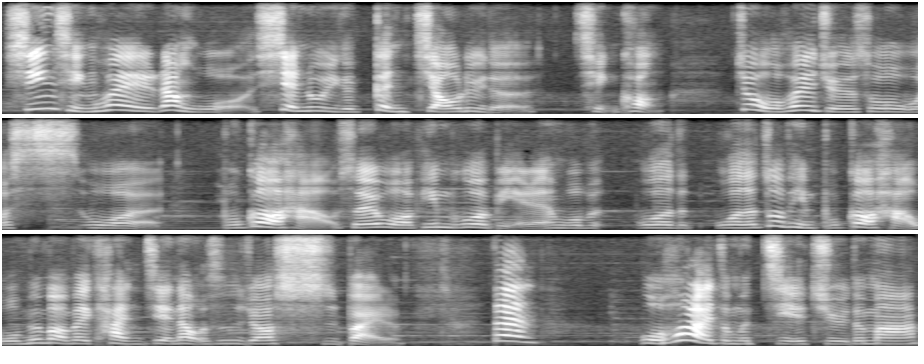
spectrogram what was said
心情会让我陷入一个更焦虑的情况，就我会觉得说，我我不够好，所以我拼不过别人，我不 我的我的作品不够好，我没有办法被看见，那我是不是就要失败了？但我后来怎么解决的吗？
